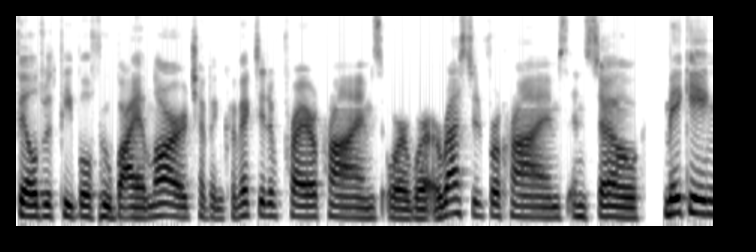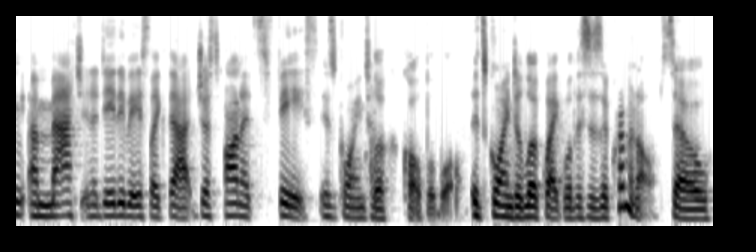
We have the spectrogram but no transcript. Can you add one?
filled with people who, by and large, have been convicted of prior crimes or were arrested for crimes. And so making a match in a database like that just on its face is going to look culpable. It's going to look like, well, this is a criminal. So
